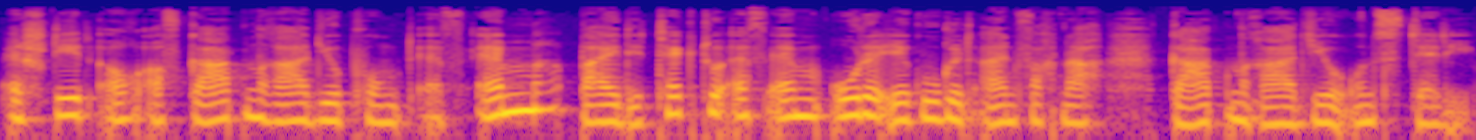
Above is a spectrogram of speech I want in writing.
Er steht auch auf gartenradio.fm bei Detektor FM oder ihr googelt einfach nach Gartenradio und Steady.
